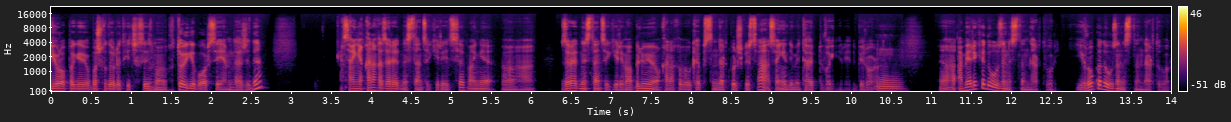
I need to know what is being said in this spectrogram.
yevropaga yo boshqa davlatga chiqsangiz mana xitoyga borsa ham dajida sanga qanaqa zaryadniy stansiya kerak desa manga a, zaryadniy stansiya kerak. Man bilmayman qanaqa bu kabi standart bo'lishi kerak desa sanga demak type 2 kerak deb beraveradi Hmm. A, amerikada o'zini standarti bor yevropada o'zini standarti bor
